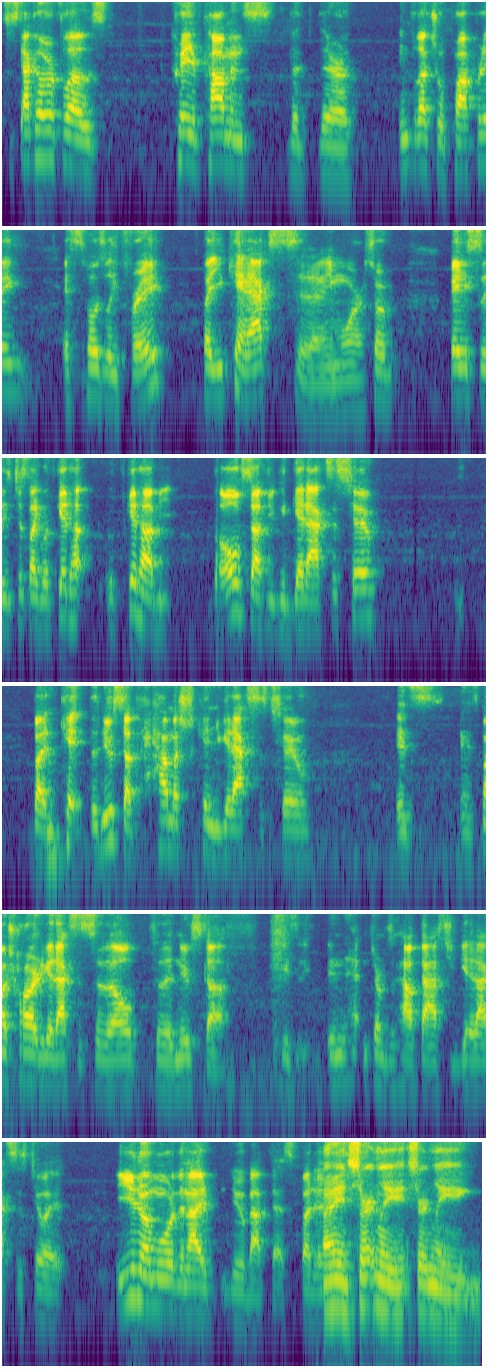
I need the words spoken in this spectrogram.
so Stack Overflow's Creative Commons, the, their intellectual property is supposedly free, but you can't access it anymore. So basically, just like with GitHub, with GitHub, the old stuff you could get access to, but the new stuff, how much can you get access to? Is it's much harder to get access to the old to the new stuff in, in terms of how fast you get access to it. You know more than I do about this, but I mean, certainly, certainly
